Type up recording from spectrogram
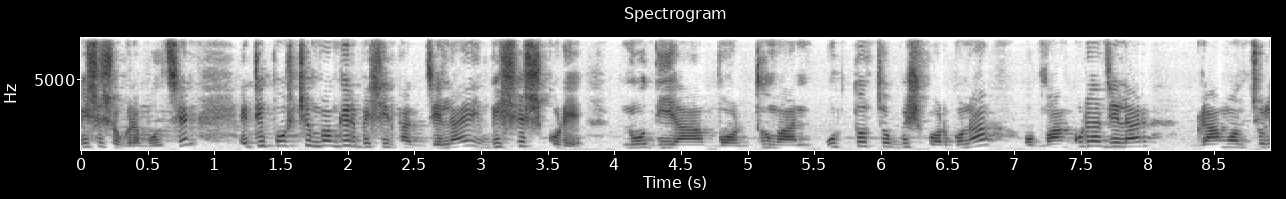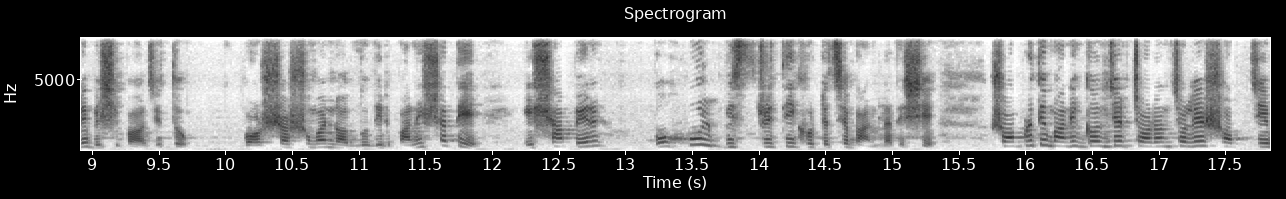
বিশেষজ্ঞরা বলছেন, এটি পশ্চিমবঙ্গের বেশিরভাগ জেলায়, বিশেষ করে নদিয়া, বর্ধমান, উত্তর চব্বিশ পরগনা ও বাঁকুড়া জেলার গ্রাম অঞ্চলে বেশি পাওয়া যেত। বর্ষার সময় নদ নদীর পানির সাথে এ সাপের বহুল বিস্তৃতি ঘটেছে বাংলাদেশে। সম্প্রতি মানিকগঞ্জের চরাঞ্চলে সবচেয়ে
